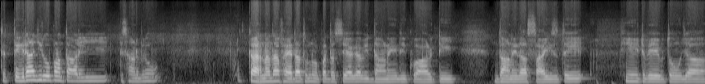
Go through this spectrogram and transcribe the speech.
ਤੇ 13045 ਕਿਸਾਨ ਵੀਰੋ ਕਾਰਨਾਂ ਦਾ ਫਾਇਦਾ ਤੁਹਾਨੂੰ ਆਪਾਂ ਦੱਸਿਆ ਗਾ ਵੀ ਦਾਣੇ ਦੀ ਕੁਆਲਿਟੀ ਦਾਣੇ ਦਾ ਸਾਈਜ਼ ਅਤੇ ਹੀਟ ਵੇਵ ਤੋਂ ਜਾਂ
